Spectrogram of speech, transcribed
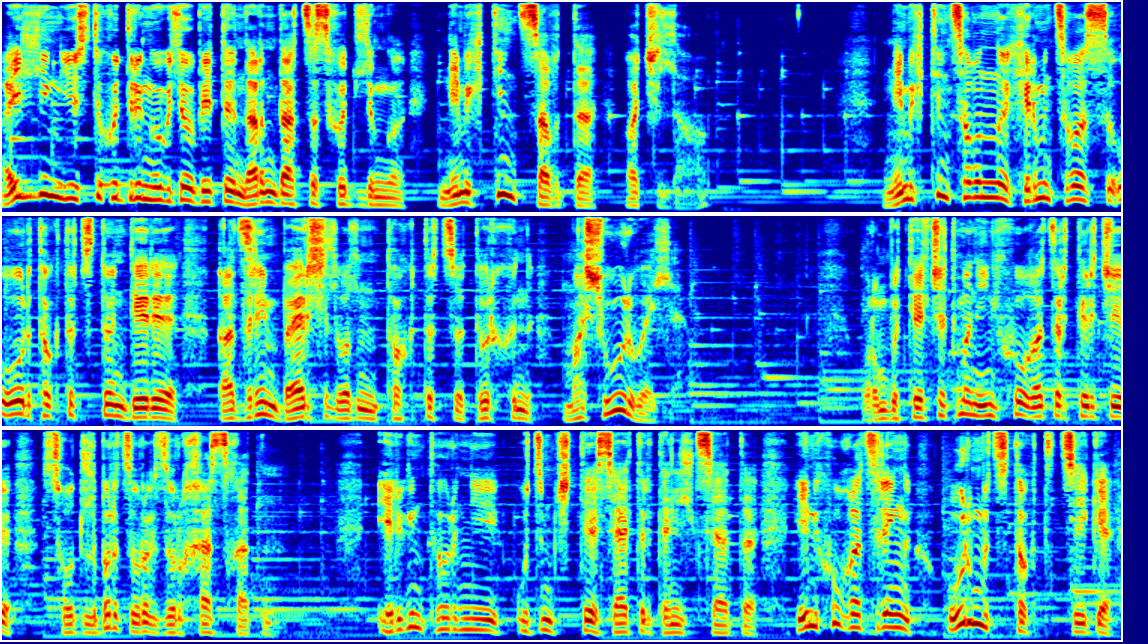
Аяллийн 9 дэх өдрийн өглөө бид наран даацаас хөдлөн нэмэгтийн цавд очлоо. Нэмэгтийн цав нь хэрмэн цаваас өөр тогтцтой дээр газрын байршил болон тогтц төрх нь маш өөр байлаа. Уран бүтээлчид маань энэхүү газар төрж судалбар зураг зурхаас гадна эргэн тойрны үзэмжтэй сайтар танилцаад энэхүү газрын өрмөц тогтцыг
